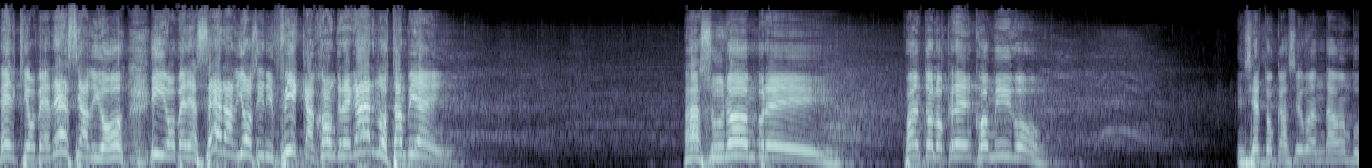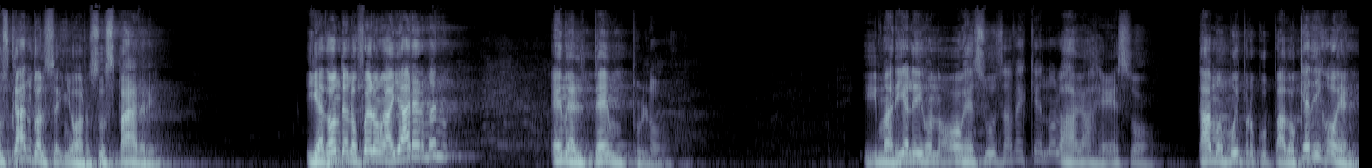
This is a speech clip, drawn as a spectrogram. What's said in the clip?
el que obedece a Dios y obedecer a Dios significa congregarnos también. A su nombre. ¿Cuántos lo creen conmigo? En cierta ocasión andaban buscando al Señor, sus padres. ¿Y a dónde lo fueron a hallar, hermano? En el templo. Y María le dijo, no, Jesús, ¿sabes qué? No los hagas eso. Estamos muy preocupados. ¿Qué dijo él?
